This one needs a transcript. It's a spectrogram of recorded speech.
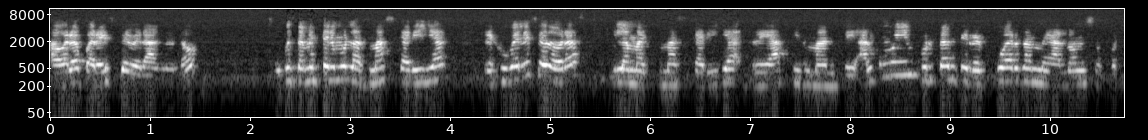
ahora para este verano, ¿no? Y pues también tenemos las mascarillas rejuvenecedoras y la mascarilla reafirmante. Algo muy importante, y recuérdame, Alonso, porque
